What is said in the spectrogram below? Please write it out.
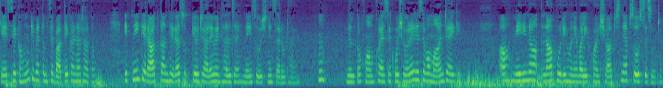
कैसे कहूँ कि मैं तुमसे बातें करना चाहता हूँ? इतनी कि रात का अंधेरा सुबह के उजाले में ढल जाए नई सोच ने सर उठाया हम्म, दिल तो खौम खो ऐसे खुश हो रहे जैसे वो मान जाएगी। आह मेरी ना ना पूरी होने वाली ख्वाहिशात उसने अफसोस से सोचा।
